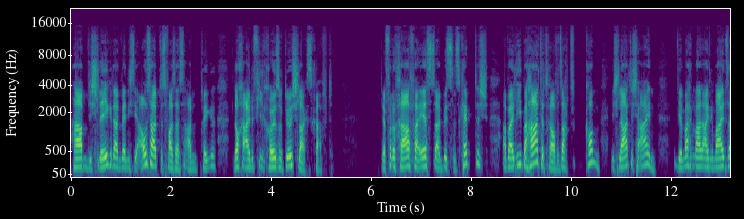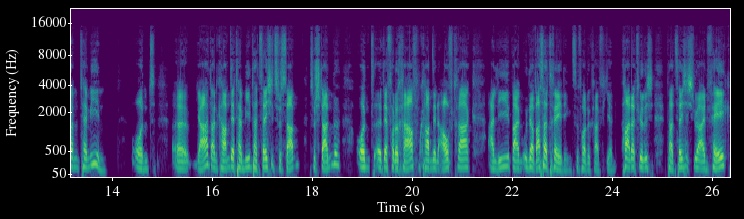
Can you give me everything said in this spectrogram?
haben die Schläge dann, wenn ich sie außerhalb des Wassers anbringe, noch eine viel größere Durchschlagskraft. Der Fotograf war erst so ein bisschen skeptisch, aber er lieber harte drauf und sagt, komm, ich lade dich ein. Wir machen mal einen gemeinsamen Termin. Und äh, ja, dann kam der Termin tatsächlich zusammen zustande und äh, der Fotograf bekam den Auftrag, Ali beim Unterwassertraining zu fotografieren. War natürlich tatsächlich nur ein Fake,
